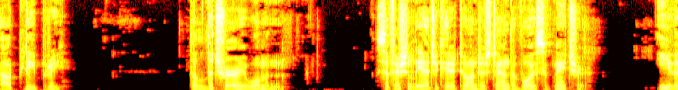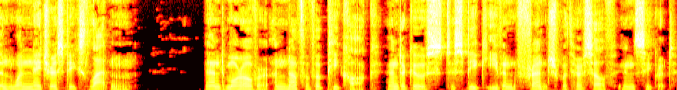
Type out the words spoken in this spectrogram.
aut libri. The literary woman, sufficiently educated to understand the voice of nature, even when nature speaks Latin, and moreover enough of a peacock and a goose to speak even French with herself in secret.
